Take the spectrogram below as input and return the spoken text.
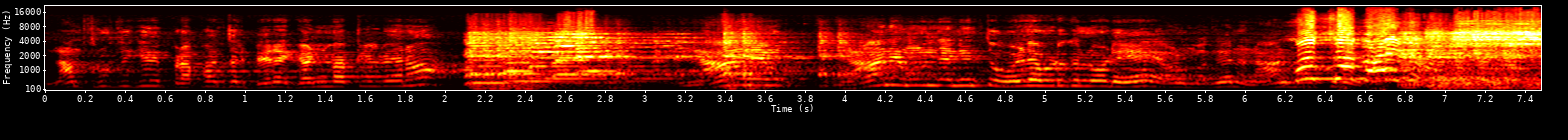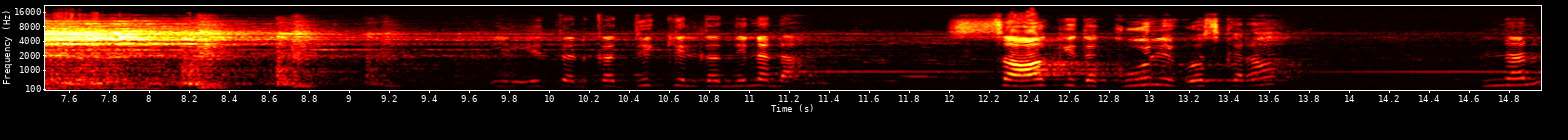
ನಮ್ಮ ಶ್ರುತಿಗೆ ಪ್ರಪಂಚದಲ್ಲಿ ಬೇರೆ ಗಂಡು ಮಕ್ಳಿಲ್ವೇನೋ? ನಾನೇ ನಾನೇ ಮುಂದೆ ನಿಂತು ಒಳ್ಳೆ ಹುಡುಗ ನೋಡಿ. ಅವಳ ಮದುವೆ ನಾನು ಮುಚ್ಚ ಬಾಯ್ನ. ಇಲ್ಲಿ ತನಕ ದಿಕ್ಕಿಲ್ದ ನಿನ್ನ ಸಾಕಿದ ಕೂಲಿಗೋಸ್ಕರ ನನ್ನ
